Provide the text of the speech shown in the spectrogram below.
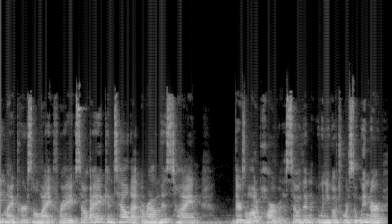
in my personal life, right? So I can tell that around this time, there's a lot of harvest. So then when you go towards the winter,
